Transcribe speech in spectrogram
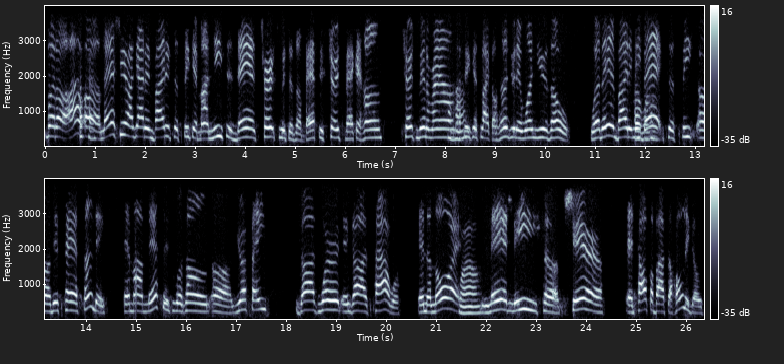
But uh, I, Okay. uh, last year I got invited to speak at my niece's dad's church, which is a Baptist church back at home. Church been around. Uh-huh. I think it's like a 101 years old. Well, they invited me Oh, wow. back to speak uh, this past Sunday, and my message was on uh, your faith, God's word, and God's power. And the Lord wow. led me to share and talk about the Holy Ghost.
